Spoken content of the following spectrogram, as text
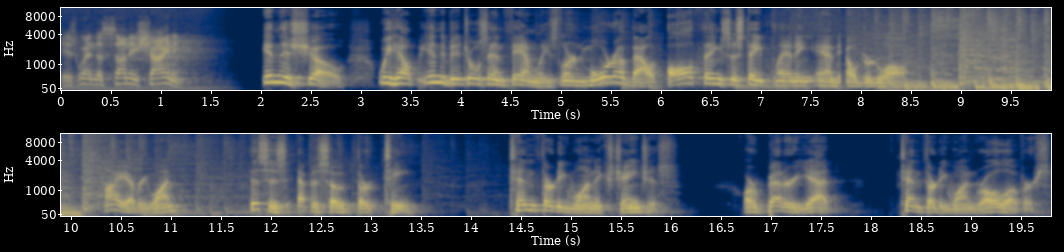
is when the sun is shining. In this show, we help individuals and families learn more about all things estate planning and elder law. Hi, everyone. This is episode 13 1031 exchanges, or better yet, 1031 rollovers.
